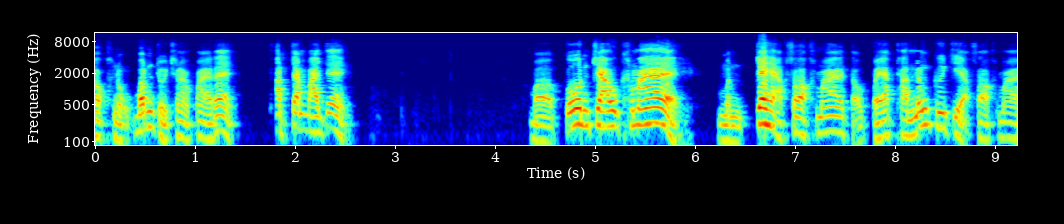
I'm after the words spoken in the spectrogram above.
នៅក្នុងបិណ្ឌចូលឆ្នាំខ្មែរទេអត់ចាំបាច់ទេបើកូនចៅខ្មែរមិនចេះអក្សរខ្មែរទៅប្រាប់ថានឹងគឺជាអក្សរខ្មែរ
